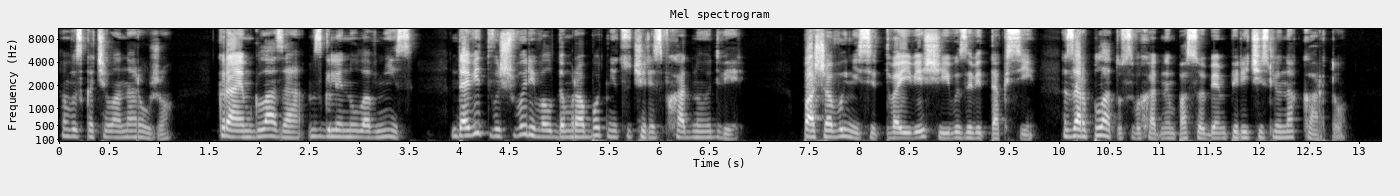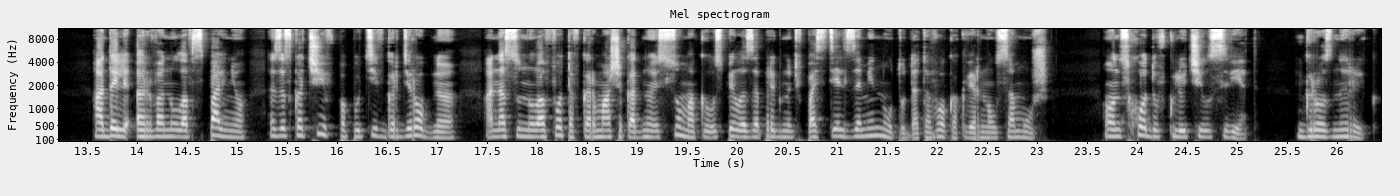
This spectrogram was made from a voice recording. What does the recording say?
выскочила наружу. Краем глаза взглянула вниз. Давид вышвыривал домработницу через входную дверь. «Паша вынесет твои вещи и вызовет такси. Зарплату с выходным пособием перечислю на карту». Адель рванула в спальню, заскочив по пути в гардеробную. Она сунула фото в кармашек одной из сумок и успела запрыгнуть в постель за минуту до того, как вернулся муж. Он сходу включил свет. Грозный рык.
